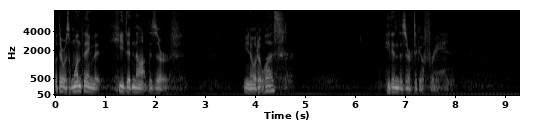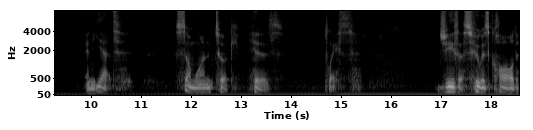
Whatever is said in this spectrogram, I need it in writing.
But there was one thing that he did not deserve. You know what it was? He didn't deserve to go free. And yet, someone took his place. Jesus, who is called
